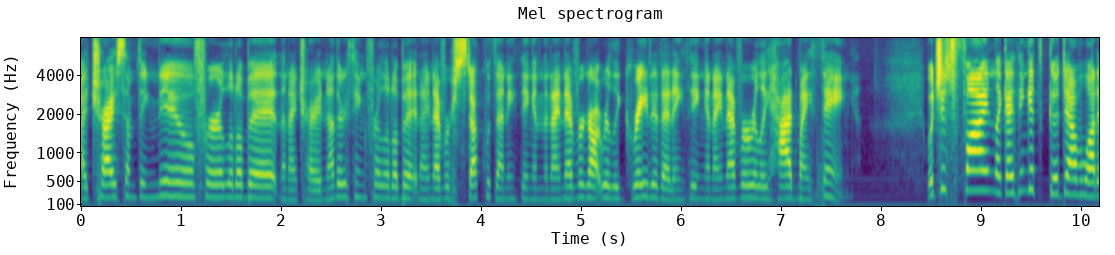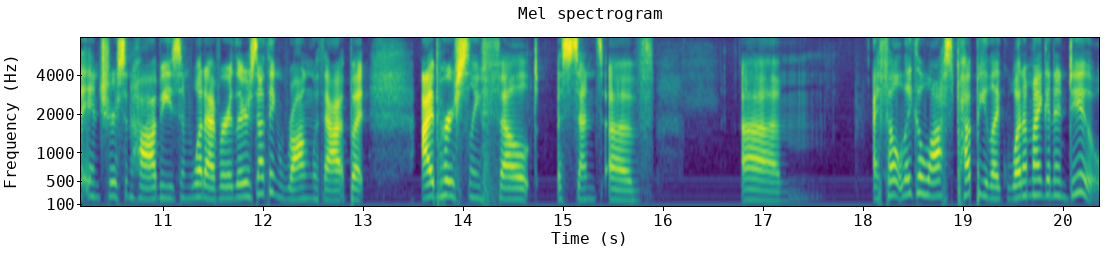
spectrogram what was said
I try something new for a little bit, then I try another thing for a little bit, and I never stuck with anything, and then I never got really great at anything, and I never really had my thing. Which is fine. Like, I think it's good to have a lot of interests and hobbies and whatever. There's nothing wrong with that. But I personally felt a sense of, um, I felt like a lost puppy. Like, what am I to do?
